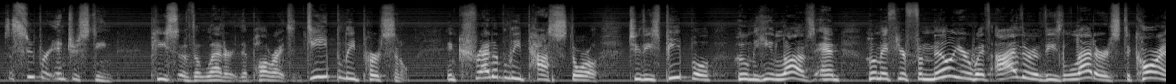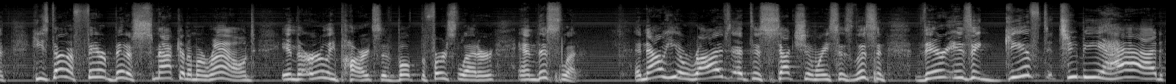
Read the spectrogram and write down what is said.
It's a super interesting piece of the letter that Paul writes, deeply personal, incredibly pastoral to these people whom he loves, and whom, if you're familiar with either of these letters to Corinth, he's done a fair bit of smacking them around in the early parts of both the first letter and this letter. And now he arrives at this section where he says, Listen, there is a gift to be had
